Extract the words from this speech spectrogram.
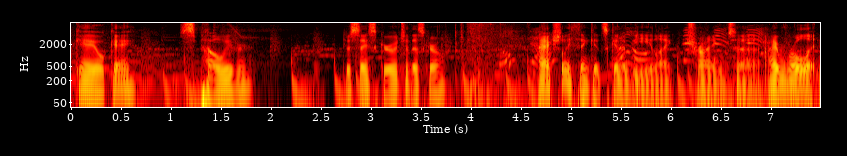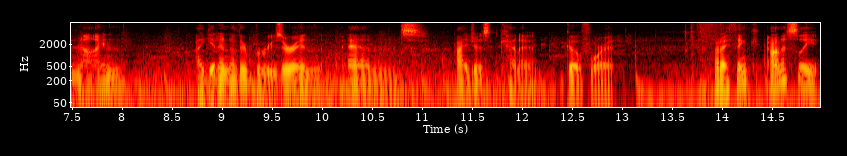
Okay, okay. Spellweaver. Just say screw it to this girl. I actually think it's going to be like trying to... I roll at 9, I get another bruiser in, and I just kind of go for it. But I think, honestly,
